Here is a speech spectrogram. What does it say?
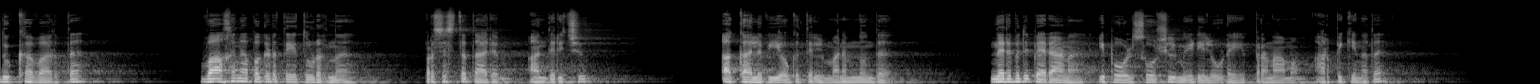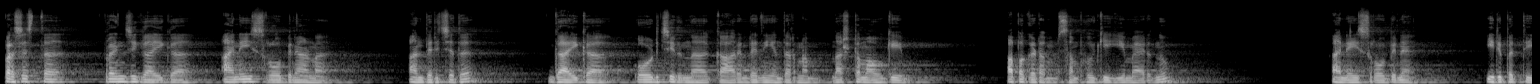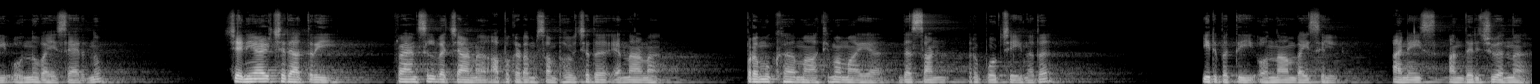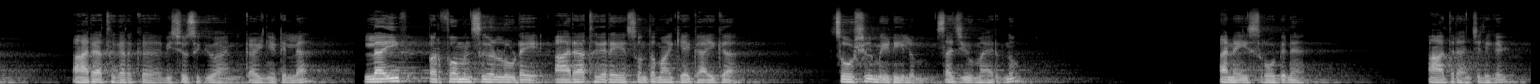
ദുഃഖവാർത്ത വാഹനാപകടത്തെ തുടർന്ന് പ്രശസ്ത താരം അന്തരിച്ചു. അക്കാലവിയോഗത്തിൽ മനം നൊന്ത് നിരവധി പേരാണ് ഇപ്പോൾ സോഷ്യൽ മീഡിയയിലൂടെ പ്രണാമം അർപ്പിക്കുന്നത്. പ്രശസ്ത ഫ്രഞ്ച് ഗായിക അനീസ് റോബിനാണ് അന്തരിച്ചത്. ഗായിക ഓടിച്ചിരുന്ന കാറിന്റെ നിയന്ത്രണം നഷ്ടമാവുകയും അപകടം സംഭവിക്കുകയുമായിരുന്നു. അനീസ് റോബിന് ഇരുപത്തി ഒന്ന് വയസ്സായിരുന്നു. ശനിയാഴ്ച രാത്രി ഫ്രാൻസിൽ വെച്ചാണ് അപകടം സംഭവിച്ചത് എന്നാണ് പ്രമുഖ മാധ്യമമായ ദ സൺ റിപ്പോർട്ട് ചെയ്യുന്നത്. ഇരുപത്തി ഒന്നാം വയസ്സിൽ അനൈസ് അന്തരിച്ചുവെന്ന് ആരാധകർക്ക് വിശ്വസിക്കുവാൻ കഴിഞ്ഞിട്ടില്ല. ലൈവ് പെർഫോമൻസുകളിലൂടെ ആരാധകരെ സ്വന്തമാക്കിയ ഗായിക സോഷ്യൽ മീഡിയയിലും സജീവമായിരുന്നു. അനൈസ് റോബിന് ആദരാഞ്ജലികൾ.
